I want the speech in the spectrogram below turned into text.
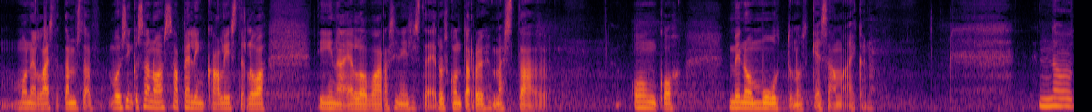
monenlaista tämmöistä, voisinko sanoa sapelin kalistelua Tiina Elovaara sinisestä eduskuntaryhmästä. Onko meno muuttunut kesän aikana? No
